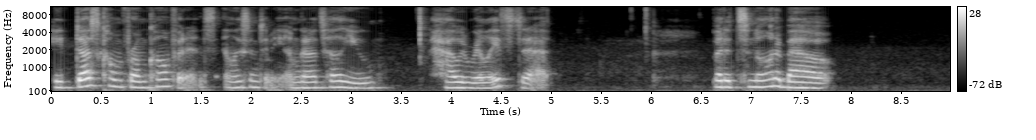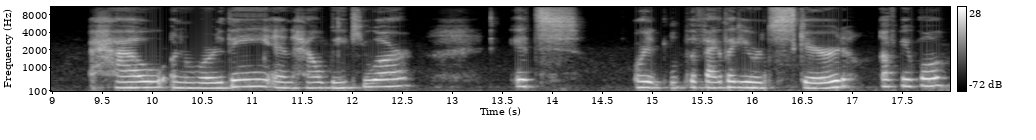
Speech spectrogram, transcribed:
it does come from confidence. And listen to me, I'm going to tell you how it relates to that. But it's not about how unworthy and how weak you are. It's, or the fact that you're scared of people.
